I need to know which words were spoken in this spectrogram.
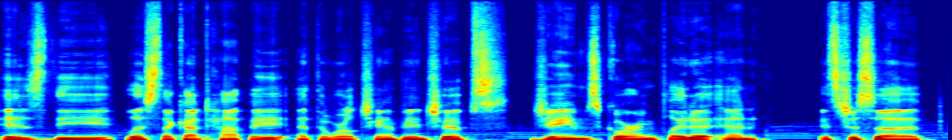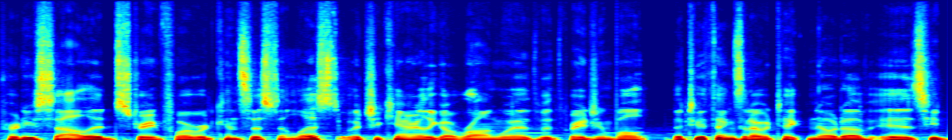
is the list that got top 8 at the World Championships. James Goring played it and it's just a pretty solid, straightforward, consistent list, which you can't really go wrong with with Raging Bolt. The two things that I would take note of is he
